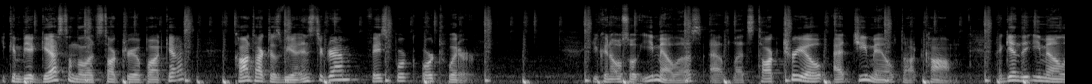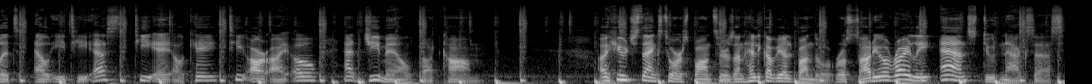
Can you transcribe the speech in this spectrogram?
You can be a guest on the Let's Talk Trio podcast. Contact us via Instagram, Facebook, or Twitter. You can also email us at letstalktrio at gmail.com. Again, the email it's L-E-T-S-T-A-L-K-T-R-I-O at gmail.com. A huge thanks to our sponsors, Angelica Villalpando, Rosario Riley, and Student Access.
